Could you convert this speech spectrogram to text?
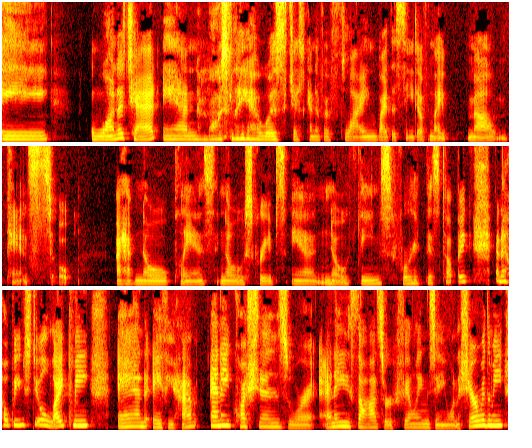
a want to chat, and mostly I was just kind of flying by the seat of my um, pants. So I have no plans, no scripts, and no themes for this topic. And I hope you still like me. And if you have any questions or any thoughts or feelings and you want to share with me,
